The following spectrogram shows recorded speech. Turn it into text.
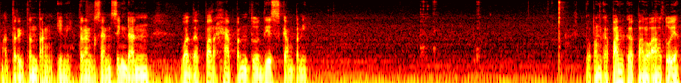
materi tentang ini trend sensing dan whatever happened to this company. kapan-kapan ke Palo Alto ya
